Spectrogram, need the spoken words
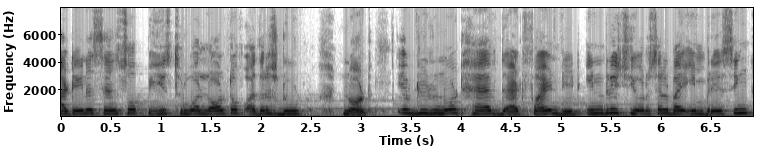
attain a sense of peace through a lot of others do not. If you do not have that find it. Enrich yourself by embracing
